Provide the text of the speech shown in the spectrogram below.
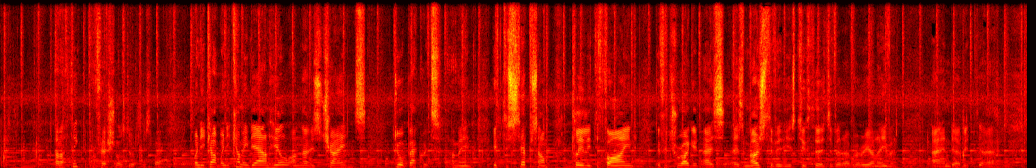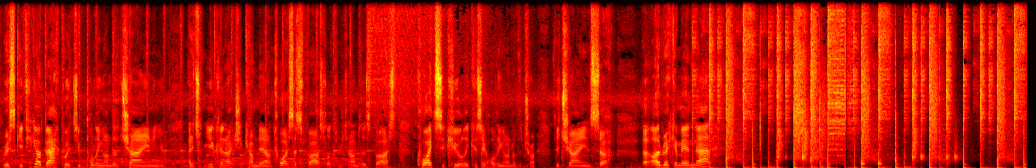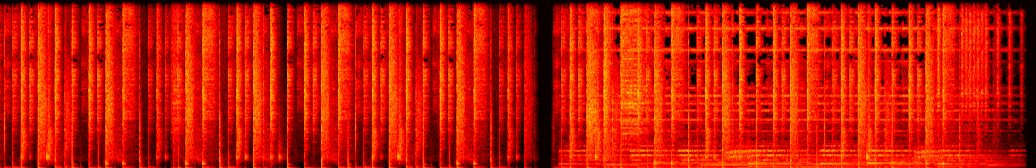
and I think the professionals do it this way. When you come when you're coming downhill on those chains, do it backwards. I mean, if the steps are clearly defined, if it's rugged as as most of it is, two thirds of it are very uneven and a bit uh, risky. If you go backwards, you're pulling onto the chain, and you and you can actually come down twice as fast or three times as fast, quite securely because you're holding onto the the chain. So uh, I'd recommend that.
